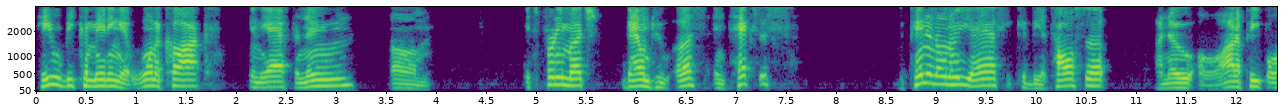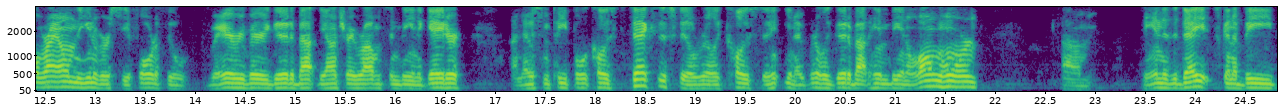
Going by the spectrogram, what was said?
he will be committing at one o'clock in the afternoon. Um, it's pretty much down to us in Texas. Depending on who you ask, it could be a toss up. I know a lot of people around the University of Florida feel very, very good about DeAndre Robinson being a Gator. I know some people close to Texas feel really close to, you know, really good about him being a Longhorn. Um, at the end of the day, it's going to be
